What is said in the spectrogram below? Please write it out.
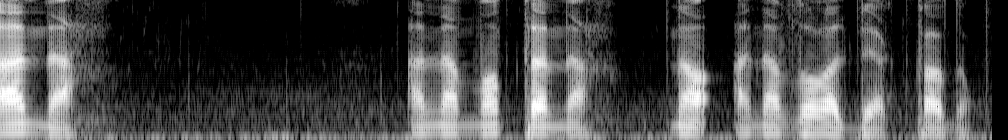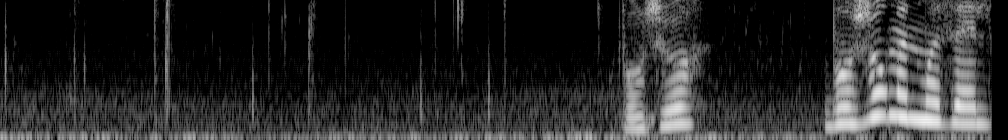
Anna. Anna Montana. Non, Anna Vorarlberg, pardon. Bonjour, Bonjour, mademoiselle.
